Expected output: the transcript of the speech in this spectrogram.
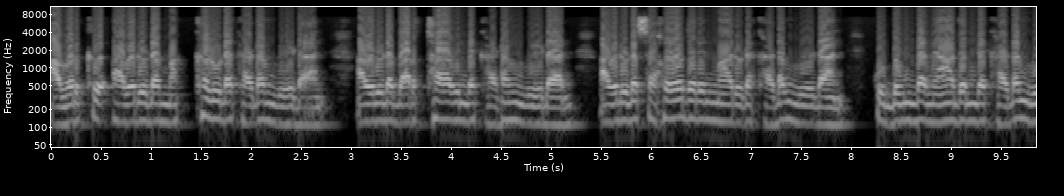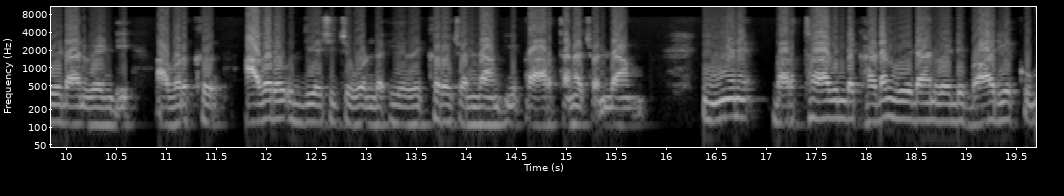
അവർക്ക് അവരുടെ മക്കളുടെ കടം വീടാൻ അവരുടെ ഭർത്താവിന്റെ കടം വീടാൻ അവരുടെ സഹോദരന്മാരുടെ കടം വീടാൻ കുടുംബനാഥന്റെ കടം വീടാൻ വേണ്ടി അവർക്ക് അവരെ ഉദ്ദേശിച്ചുകൊണ്ട് ഈ റിക്കറ് ചൊല്ലാം ഈ പ്രാർത്ഥന ചൊല്ലാം. ഇങ്ങനെ ഭർത്താവിന്റെ കടം വീടാൻ വേണ്ടി ഭാര്യക്കും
